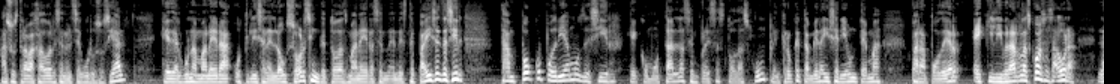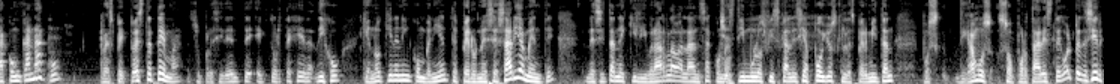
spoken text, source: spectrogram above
a sus trabajadores en el Seguro Social, que de alguna manera utilizan el outsourcing de todas maneras en, en este país. Es decir, tampoco podríamos decir que como tal las empresas todas cumplen. Creo que también ahí sería un tema para poder equilibrar las cosas. Ahora, la Concanaco respecto a este tema, su presidente Héctor Tejeda dijo que no tienen inconveniente, pero necesariamente necesitan equilibrar la balanza con estímulos fiscales y apoyos que les permitan, pues, digamos, soportar este golpe. Es decir,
